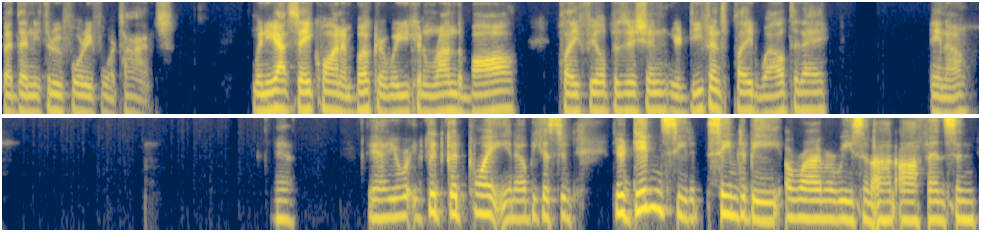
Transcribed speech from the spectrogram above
but then he threw 44 times when you got Saquon and Booker, where you can run the ball, play field position, your defense played well today. You know. Yeah, yeah, you're good. Good point. You know, because there didn't seem to, seem to be a rhyme or reason on offense, and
